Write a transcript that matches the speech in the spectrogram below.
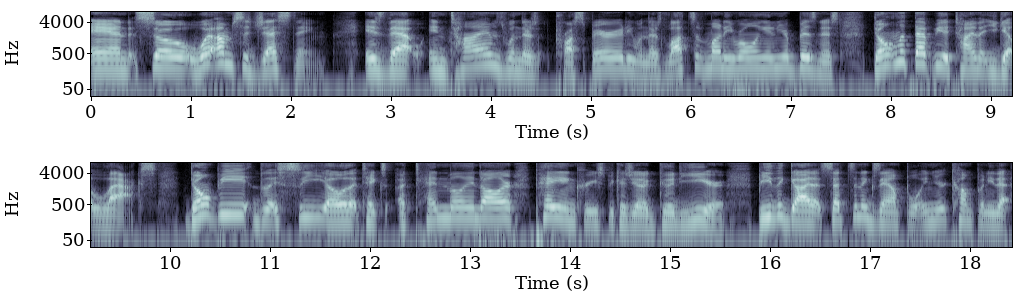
And so what I'm suggesting is that in times when there's prosperity, when there's lots of money rolling in your business, don't let that be a time that you get lax. Don't be the CEO that takes a $10 million pay increase because you had a good year. Be the guy that sets an example in your company that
